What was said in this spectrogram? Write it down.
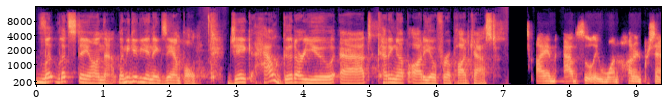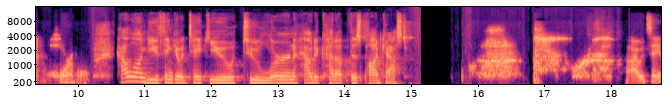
let, us stay on that. Let me give you an example. Jake, how good are you at cutting up audio for a podcast? I am absolutely 100% horrible. How long do you think it would take you to learn how to cut up this podcast? I would say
